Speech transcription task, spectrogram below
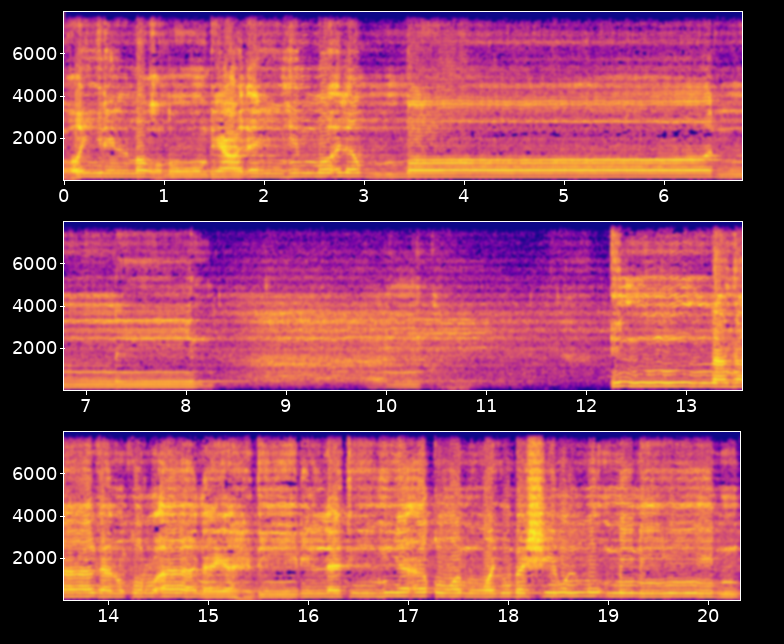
غير المغضوب عليهم ولا الضالين. إن هذا القرآن يهدي للتي هي أقوم ويبشر المؤمنين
